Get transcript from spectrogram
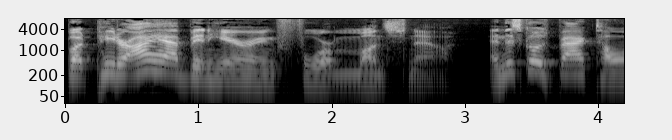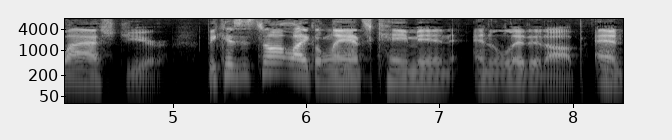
But, Peter, I have been hearing for months now, and this goes back to last year. because it's not like Lance came in and lit it up. And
